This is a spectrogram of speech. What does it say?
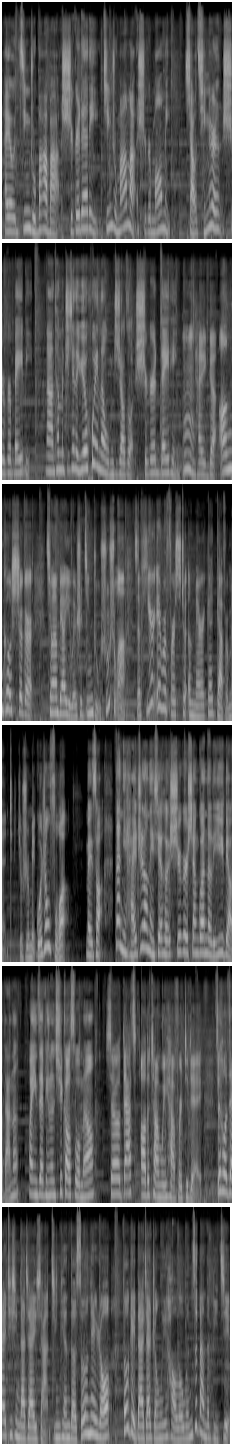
还有金主爸爸 sugar daddy，金主妈妈 sugar mommy。 小情人 sugar baby，那他们之间的约会呢，我们就叫做 sugar dating。嗯，还有一个 Uncle Sugar，千万不要以为是金主叔叔啊。So here it refers to America government，就是美国政府。没错，那你还知道哪些和 sugar 相关的俚语表达呢？欢迎在评论区告诉我们哦。So that's all the time we have for today。最后再提醒大家一下，今天的所有内容都给大家整理好了文字版的笔记，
